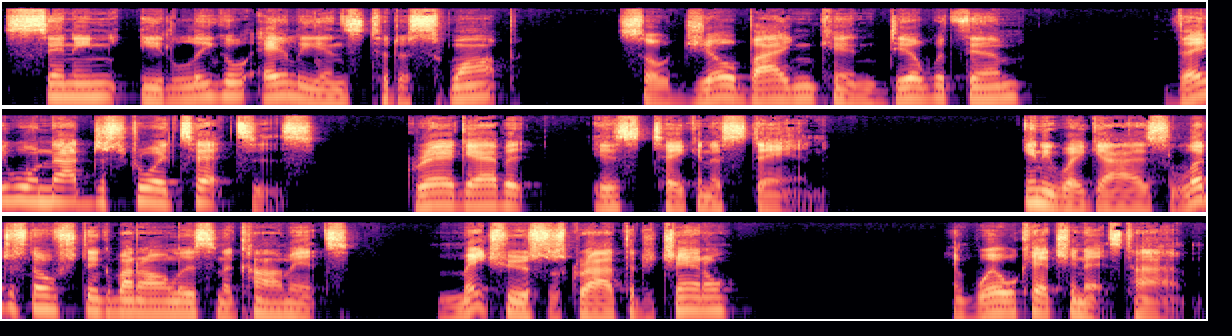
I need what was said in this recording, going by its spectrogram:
sending illegal aliens to the swamp so Joe Biden can deal with them. They will not destroy Texas. Greg Abbott is taking a stand. Anyway, guys, let us know what you think about all this in the comments. Make sure you subscribe to the channel, and we'll catch you next time.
